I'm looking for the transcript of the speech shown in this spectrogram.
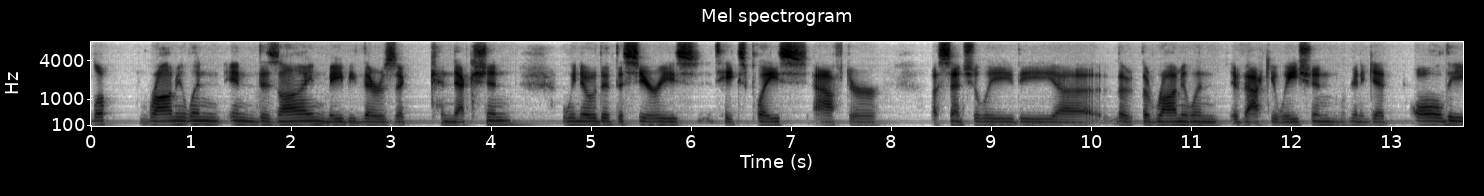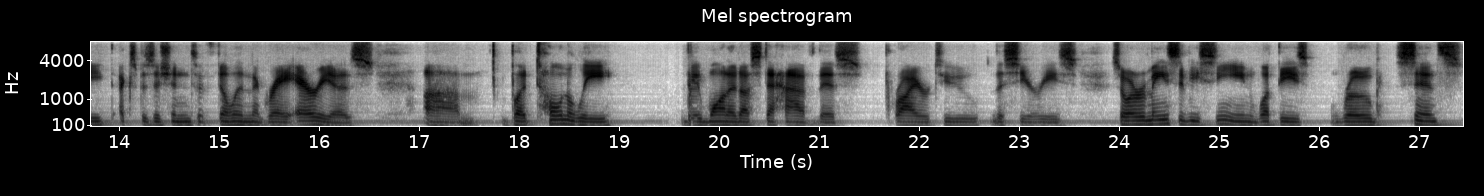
look Romulan in design. Maybe there's a connection. We know that the series takes place after essentially the uh, the, the Romulan evacuation. We're going to get all the exposition to fill in the gray areas, um, but tonally, they wanted us to have this prior to the series. So it remains to be seen what these rogue synths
